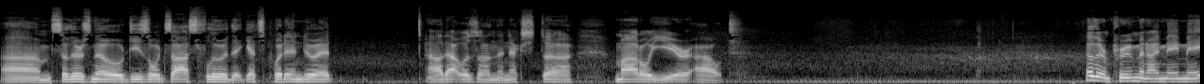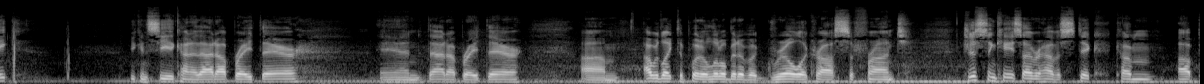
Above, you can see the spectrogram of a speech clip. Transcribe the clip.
um, so there's no diesel exhaust fluid that gets put into it. Uh, that was on the next uh, model year out. Another improvement I may make, you can see kind of that up right there and that up right there. Um, I would like to put a little bit of a grill across the front just in case I ever have a stick come up.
